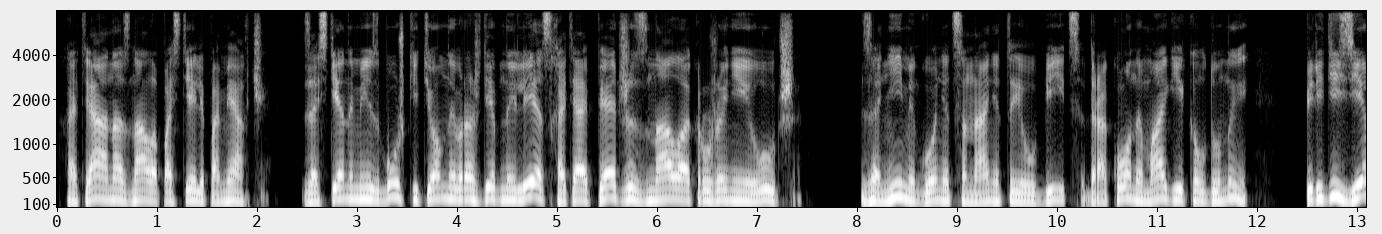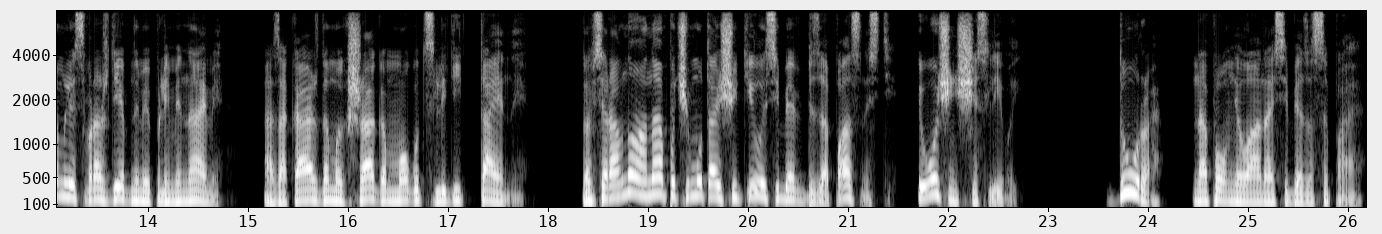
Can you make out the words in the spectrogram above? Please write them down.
хотя она знала постели помягче. За стенами избушки темный враждебный лес, хотя опять же знала окружение лучше. За ними гонятся нанятые убийцы, драконы, маги и колдуны. Впереди земли с враждебными племенами, а за каждым их шагом могут следить тайные. Но все равно она почему-то ощутила себя в безопасности и очень счастливой. «Дура!» — напомнила она себе, засыпая.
